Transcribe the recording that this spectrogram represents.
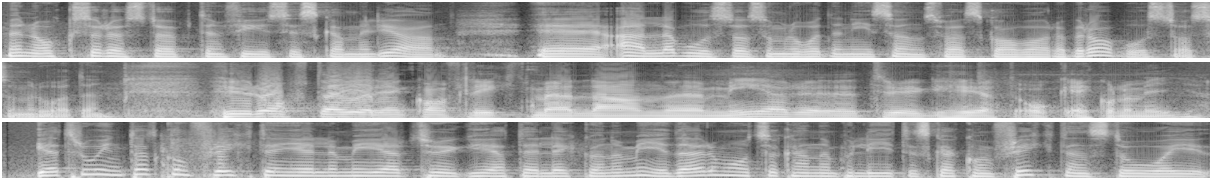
men också rösta upp den fysiska miljön. Eh, Alla bostadsområden i Sundsvall ska vara bra bostadsområden. Hur ofta är det en konflikt mellan eh, mer eh, trygghet och ekonomi? Jag tror inte att konflikten gäller mer trygghet eller ekonomi. Däremot så kan den politiska konflikten stå i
